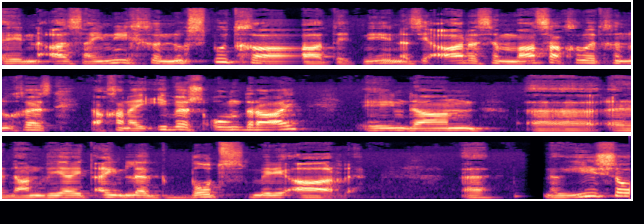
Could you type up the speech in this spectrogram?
en as hy nie genoeg spoed gehad het nie en as die aarde se massa groot genoeg is, dan gaan hy iewers omdraai en dan uh en dan weer uiteindelik bots met die aarde. Uh nou hierso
